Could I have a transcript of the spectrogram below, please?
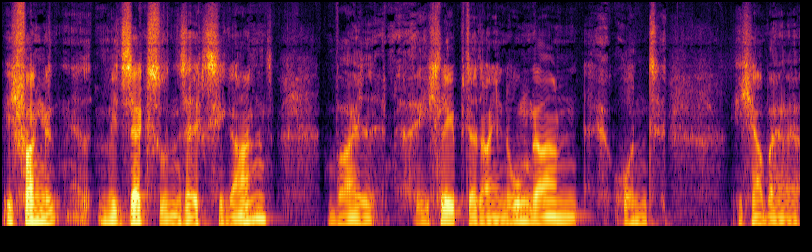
Ich fange mit 66 an, weil ich lebte da in Ungarn und ich habe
